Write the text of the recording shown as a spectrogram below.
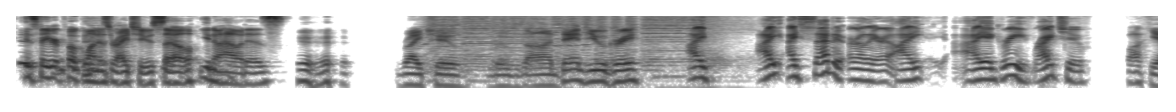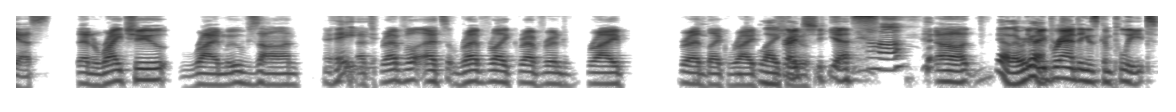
His favorite Pokemon is Raichu, so you know how it is. Raichu moves on. Dan, do you agree? I I I said it earlier. I I agree. Raichu. Fuck yes. Then Raichu, Rai moves on. Hey, That's Rev. That's Rev like Reverend Rai, bread like Raichu. Like- Raichu. Yes, uh-huh. Uh, yeah, there we go. rebranding is complete.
